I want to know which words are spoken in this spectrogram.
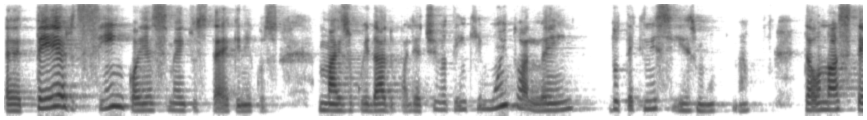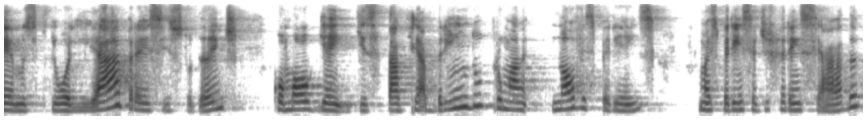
é, ter, sim, conhecimentos técnicos, mas o cuidado paliativo tem que ir muito além do tecnicismo. Né? Então, nós temos que olhar para esse estudante como alguém que está se abrindo para uma nova experiência, uma experiência diferenciada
